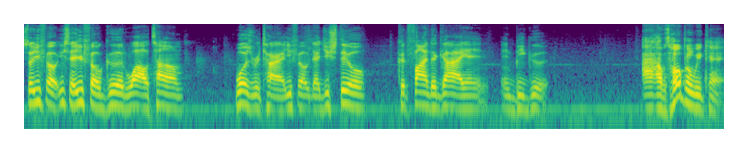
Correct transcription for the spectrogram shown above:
So you felt you said you felt good while Tom was retired. You felt that you still could find a guy and, and be good. I, I was hoping we can.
